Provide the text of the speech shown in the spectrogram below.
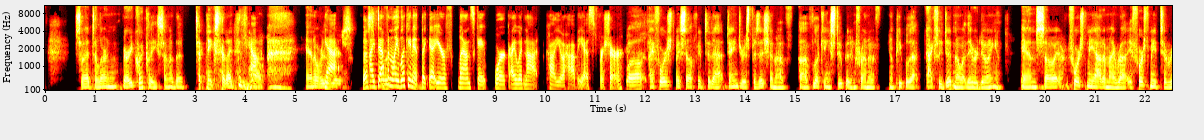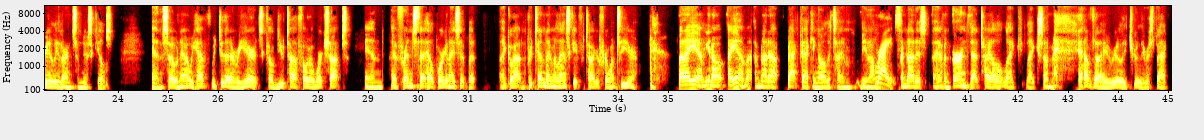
So I had to learn very quickly some of the techniques that I didn't yeah. know. And over the yeah. years, that's I definitely looking at the, at your landscape work. I would not call you a hobbyist for sure. Well, I forced myself into that dangerous position of of looking stupid in front of you know people that actually did know what they were doing, and and so it forced me out of my rut. It forced me to really learn some new skills. And so now we have we do that every year. It's called Utah Photo Workshops, and I have friends that help organize it. But I go out and pretend I'm a landscape photographer once a year. But I am, you know, I am. I'm not out backpacking all the time, you know. Right. I'm not as I haven't earned that title like like some have that I really truly respect.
